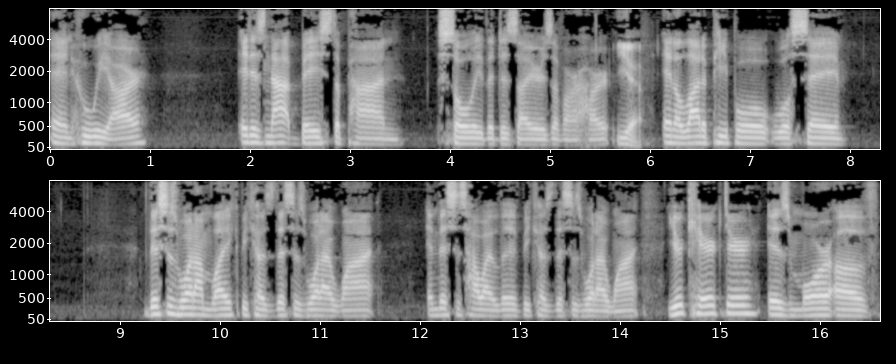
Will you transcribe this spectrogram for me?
and who we are, it is not based upon solely the desires of our heart. Yeah. And a lot of people will say, This is what I'm like because this is what I want, and this is how I live because this is what I want. Your character is more of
